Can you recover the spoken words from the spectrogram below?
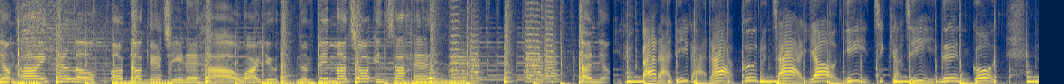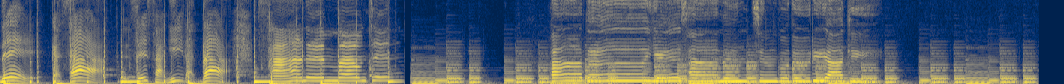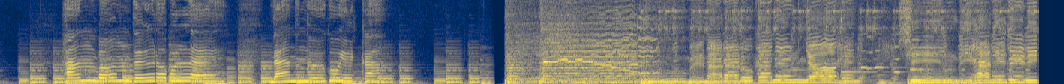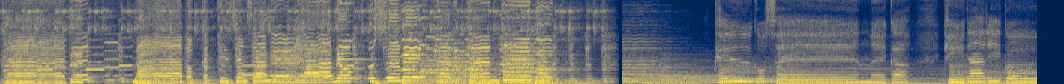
안녕 hi hello. 어떻게 지내? How are you? 눈빛 맞춰 인사해. 안녕. 빠라리라라. 푸른 자연이 지켜지는 곳 나는 누구일까? 꿈의 나라로 가는 여행 신비한 일들이 가득. 마법 같은 상상을 하며 웃음을 가득한 그곳. 그곳에 내가 기다리고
